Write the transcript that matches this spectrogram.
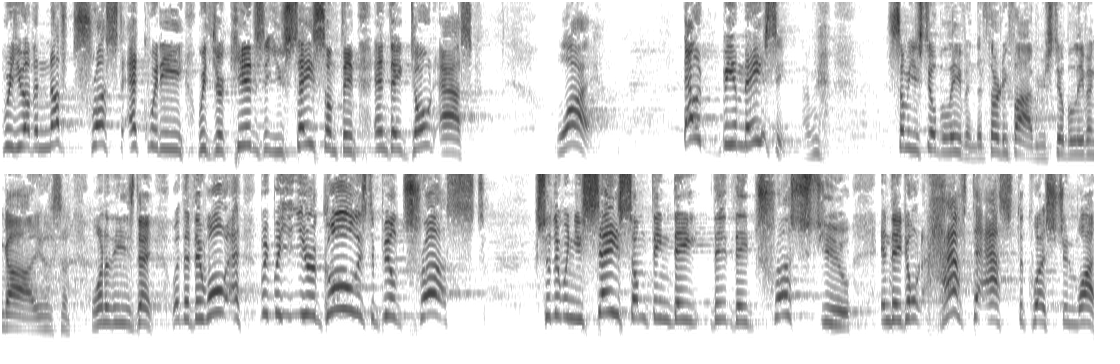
where you have enough trust equity with your kids that you say something and they don't ask, why? That would be amazing. I mean, some of you still believe in. They're 35 and you're still believing God. You know, so one of these days. But they won't. But, but your goal is to build trust so that when you say something, they, they, they trust you and they don't have to ask the question why.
